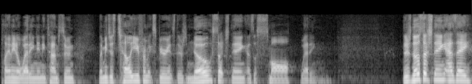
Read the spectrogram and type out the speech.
planning a wedding anytime soon, let me just tell you from experience there's no such thing as a small wedding. There's no such thing as a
